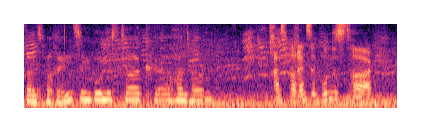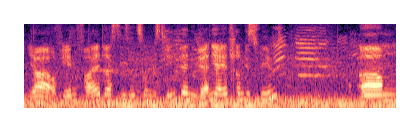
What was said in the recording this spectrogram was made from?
Transparenz im Bundestag äh, handhaben? Transparenz im Bundestag. Ja, auf jeden Fall, dass die Sitzungen gestreamt werden. Die werden ja jetzt schon gestreamt. Ähm,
